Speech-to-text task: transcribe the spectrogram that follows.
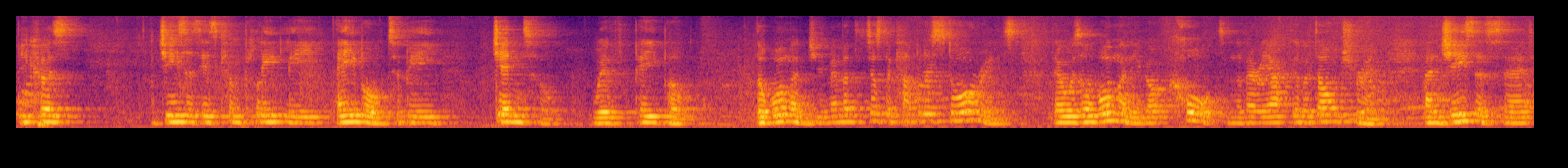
because Jesus is completely able to be gentle with people. The woman, do you remember just a couple of stories? There was a woman who got caught in the very act of adultery, and Jesus said,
